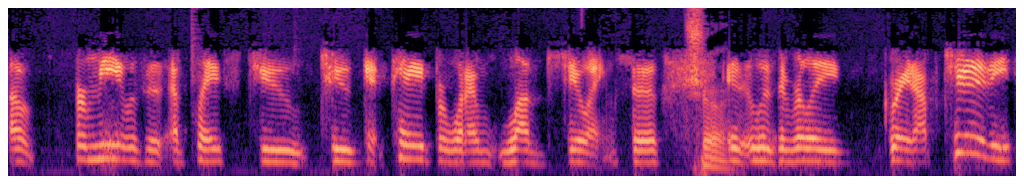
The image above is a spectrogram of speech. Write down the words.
a for me it was a, a place to to get paid for what I loved doing. So Sure. it, it was a really great opportunity.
